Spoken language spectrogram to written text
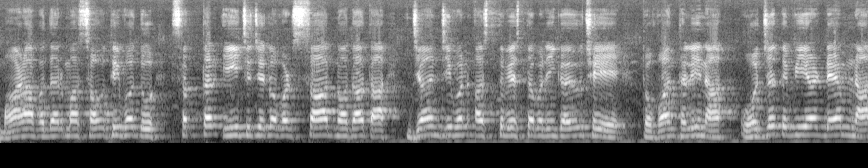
માણાવદરમાં સૌથી વધુ સત્તર ઇંચ જેટલો વરસાદ નોંધાતા જનજીવન અસ્તવ્યસ્ત બની ગયું છે. તો વંથલીના ઓજત વિયર ડેમના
